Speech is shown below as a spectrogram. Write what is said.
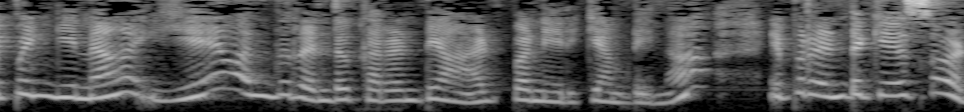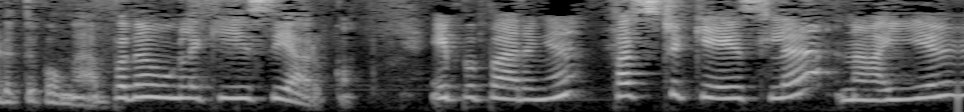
இப்போ இங்கே நான் ஏன் வந்து ரெண்டு கரண்ட்டையும் ஆட் பண்ணியிருக்கேன் அப்படின்னா இப்போ ரெண்டு கேஸும் எடுத்துக்கோங்க. அப்போதான் உங்களுக்கு ஈஸியாக இருக்கும். இப்போ பாருங்க ஃபர்ஸ்ட் கேஸில் நான் ஐஎல்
